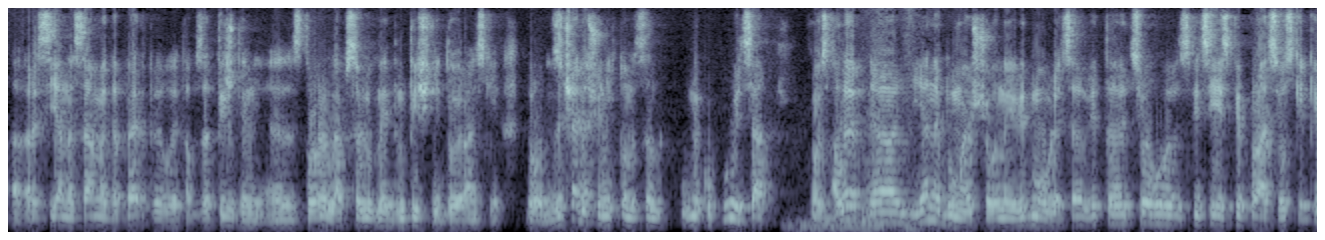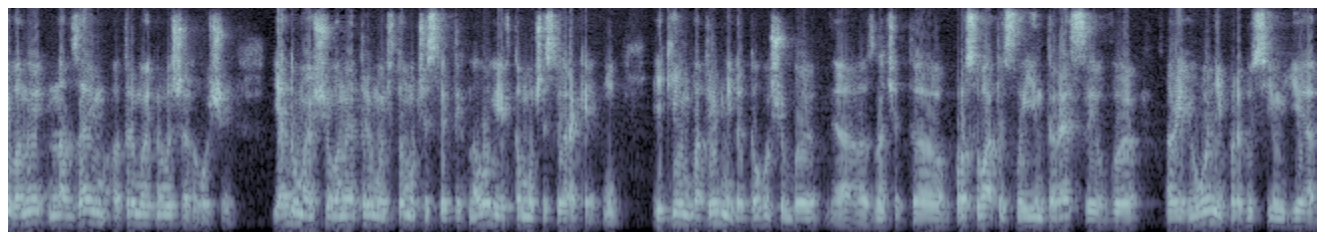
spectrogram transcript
росіяни саме допетрили там за тиждень, створили абсолютно ідентичні до іранських дронів. Звичайно, що ніхто на це не купується. Ось, але е, я не думаю, що вони відмовляться від цього від цієї співпраці, оскільки вони навзаєм отримують не лише гроші. Я думаю, що вони отримують в тому числі технології, в тому числі ракетні, які їм потрібні для того, щоб е, значить, е, просувати свої інтереси в регіоні. Передусім є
